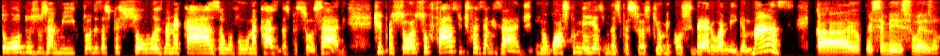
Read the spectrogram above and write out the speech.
todos os amigos, todas as pessoas na minha casa ou vou na casa das pessoas, sabe? Tipo, eu sou, eu sou fácil de fazer amizade. E eu gosto mesmo das pessoas que eu me considero amiga. Mas. Ah, eu percebi isso mesmo.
